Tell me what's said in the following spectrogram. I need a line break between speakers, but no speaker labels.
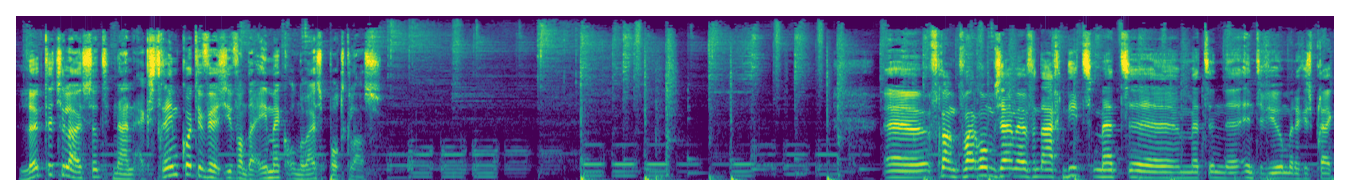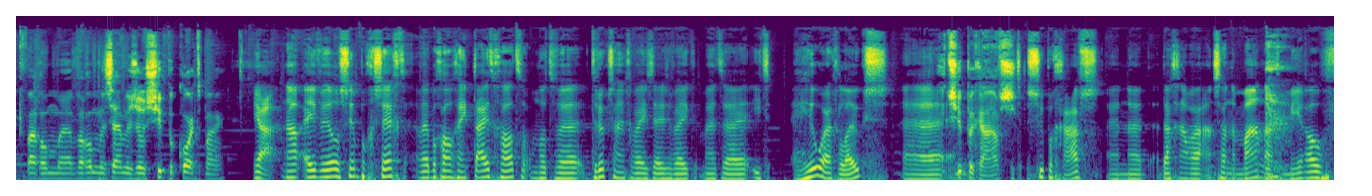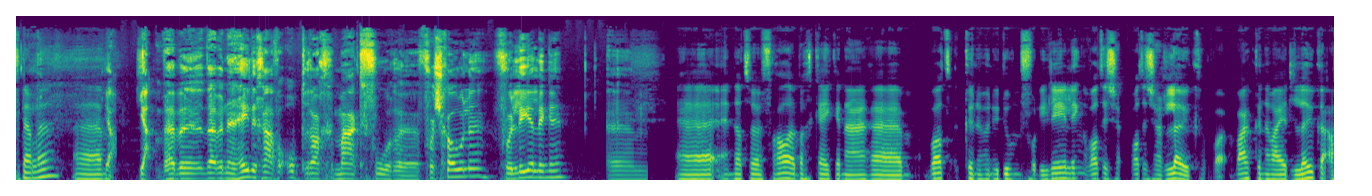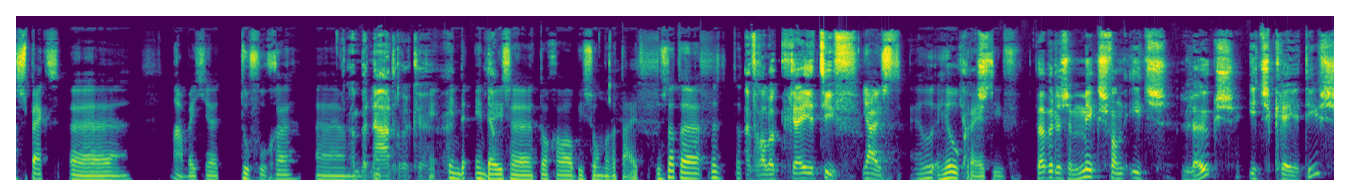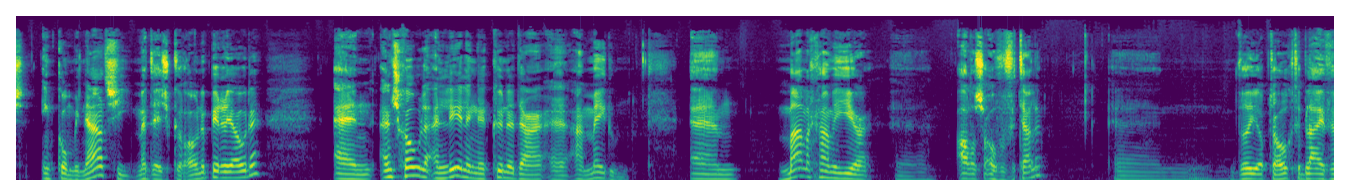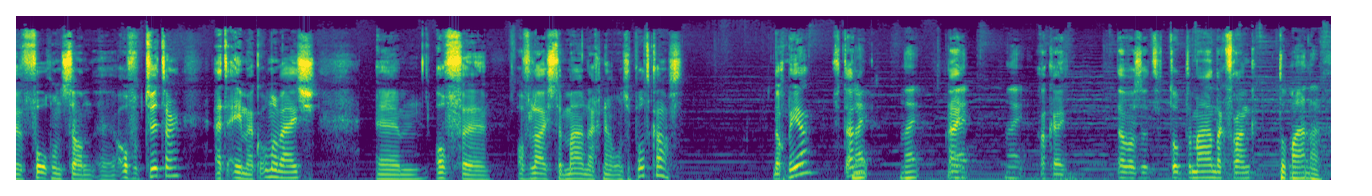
Leuk dat je luistert naar een extreem korte versie van de EMAC Onderwijs Podcast. Uh, Frank, waarom zijn wij vandaag niet met, uh, met een uh, interview, met een gesprek? Waarom, waarom zijn we zo super kort maar?
Ja, nou even heel simpel gezegd. We hebben gewoon geen tijd gehad, omdat we druk zijn geweest deze week met iets heel erg leuks.
iets gaafs.
Iets super gaafs. En daar gaan we aanstaande maandag meer over vertellen.
ja, ja we, hebben, we hebben een hele gave opdracht gemaakt voor, voor scholen, voor leerlingen.
Um, uh, en dat we vooral hebben gekeken naar uh, wat kunnen we nu doen voor die leerling? Wat is, wat is er leuk? Waar, waar kunnen wij het leuke aspect uh, nou, een beetje toevoegen?
Um, en benadrukken.
In, de, in ja. deze toch wel bijzondere tijd. Dus dat, dat,
dat, en vooral ook creatief.
Juist, heel, heel Juist. creatief.
We hebben dus een mix van iets leuks, iets creatiefs, in combinatie met deze coronaperiode. En, en scholen en leerlingen kunnen daar aan meedoen. En maandag gaan we hier alles over vertellen. wil je op de hoogte blijven, volg ons dan uh, of op Twitter, het EMAC Onderwijs. Um, of, uh, of luister maandag naar onze podcast. Nog meer? Vertellen?
Nee, nee, nee. nee.
Oké, okay. dat was het. Tot de maandag, Frank.
Tot maandag.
